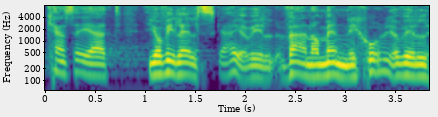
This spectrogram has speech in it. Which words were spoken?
kan säga att jag vill älska, jag vill värna om människor, jag vill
